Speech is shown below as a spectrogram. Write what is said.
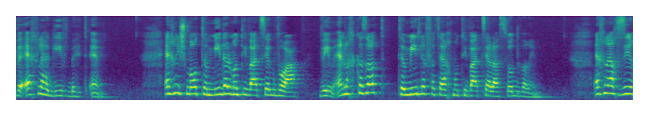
ואיך להגיב בהתאם. איך לשמור תמיד על מוטיבציה גבוהה, ואם אין לך כזאת, תמיד לפתח מוטיבציה לעשות דברים. איך להחזיר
